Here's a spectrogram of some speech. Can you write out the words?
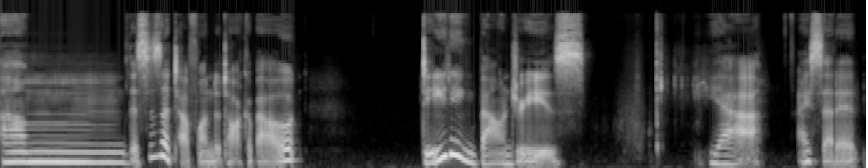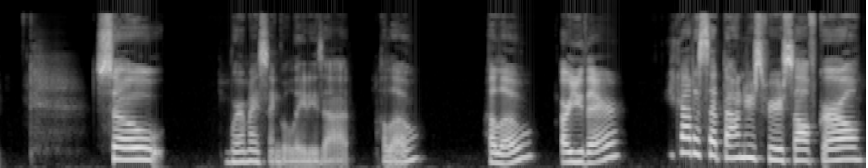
Um, this is a tough one to talk about. Dating boundaries. Yeah, I said it. So, where are my single ladies at? Hello? Hello? Are you there? You got to set boundaries for yourself, girl.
